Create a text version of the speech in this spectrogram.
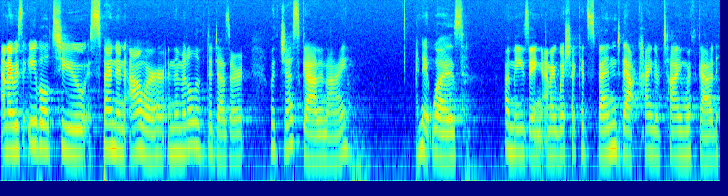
and I was able to spend an hour in the middle of the desert with just God and I. And it was amazing. And I wish I could spend that kind of time with God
